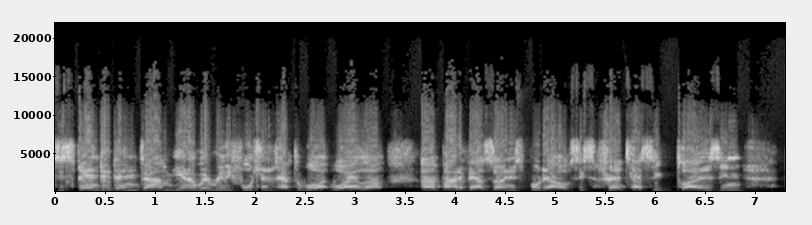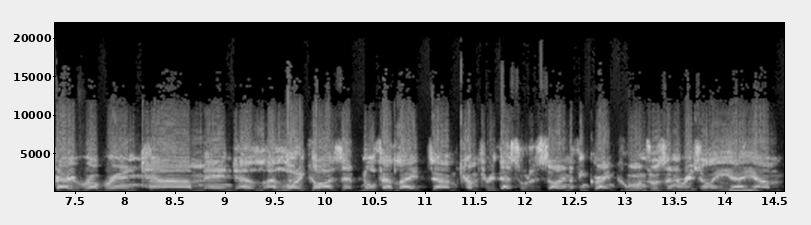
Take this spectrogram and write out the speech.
disbanded, and um, you know we're really fortunate to have the Whyalla um, part of our zone. Has brought out obviously some fantastic players in Barrie Robran um, and a, a, lot of guys at North Adelaide um, come through that sort of zone. I think Graham Cornes was originally mm. a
